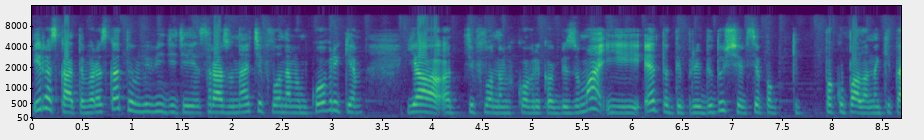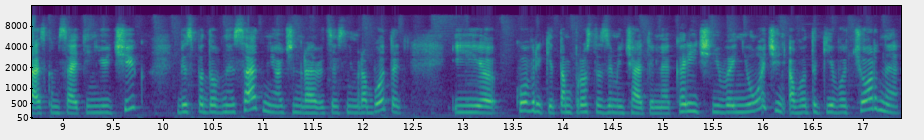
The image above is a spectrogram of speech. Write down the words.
и раскатываю. Раскатываю, вы видите, сразу на тефлоновом коврике. Я от тефлоновых ковриков без ума, и этот и предыдущие все покупала на китайском сайте Newchick. Бесподобный сайт, мне очень нравится с ним работать. И коврики там просто замечательные. Коричневые не очень, а вот такие вот черные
